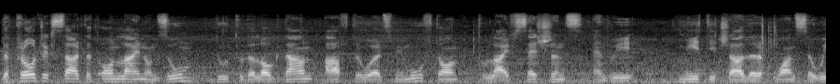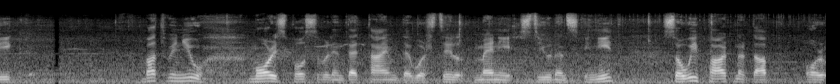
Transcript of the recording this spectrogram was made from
The project started online on Zoom due to the lockdown. Afterwards we moved on to live sessions and we meet each other once a week. But we knew more is possible in that time there were still many students in need so we partnered up or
